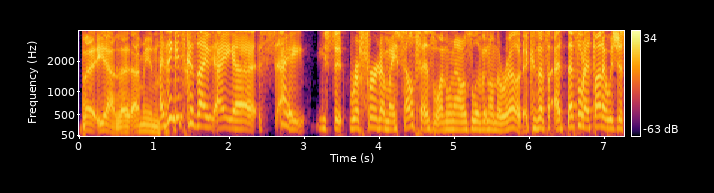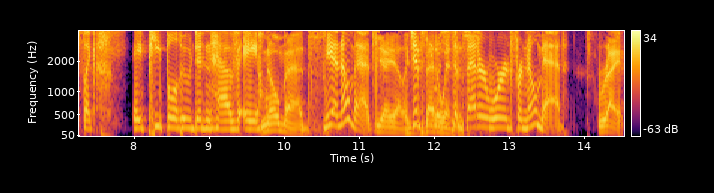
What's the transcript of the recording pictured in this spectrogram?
But yeah, that, I mean, I think it's because I I uh, I used to refer to myself as one when I was living on the road because that's I, that's what I thought it was just like a people who didn't have a home. nomads. yeah nomads Yeah, yeah, like gypsy was just a better word for nomad Right.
